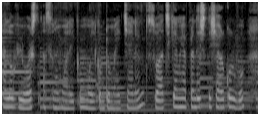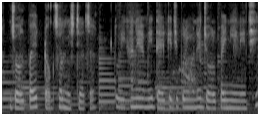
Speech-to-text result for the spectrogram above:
হ্যালো ভিউয়ার্স, আসসালামু আলাইকুম, welcome to my channel. So আজকে আমি আপনাদের সাথে শেয়ার করব জলপাইয়ের টক ঝাল মিষ্টি আচার। তো এখানে আমি দেড় কেজি পরিমাণে জলপাই নিয়ে নিয়েছি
